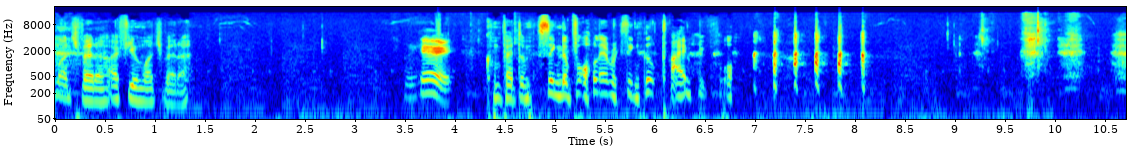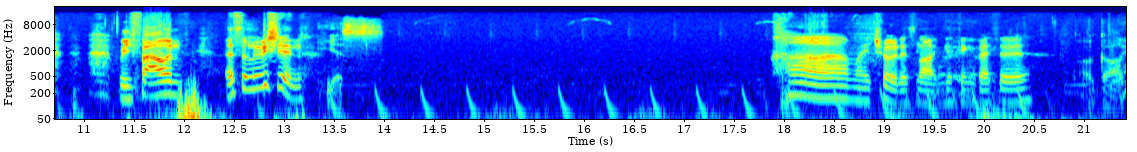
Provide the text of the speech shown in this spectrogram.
Much better. I feel much better. Okay. Compared to missing the ball every single time before. We found a solution. Yes. Ah, my throat is not getting better. Oh god.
